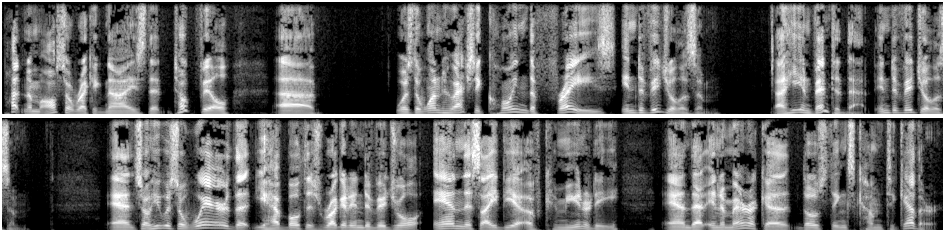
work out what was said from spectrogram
Putnam also recognized that Tocqueville uh, was the one who actually coined the phrase individualism. Uh, he invented that individualism. And so he was aware that you have both this rugged individual and this idea of community, and that in America, those things come together.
